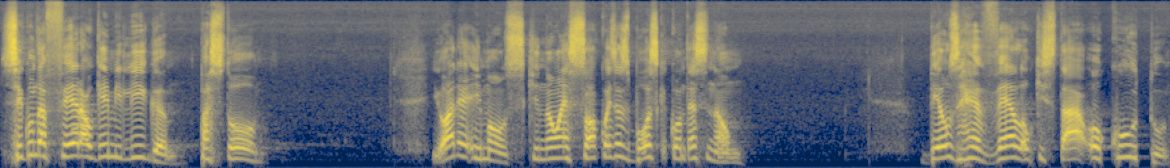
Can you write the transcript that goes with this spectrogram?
Segunda-feira alguém me liga, pastor. E olha, irmãos, que não é só coisas boas que acontecem, não. Deus revela o que está oculto,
